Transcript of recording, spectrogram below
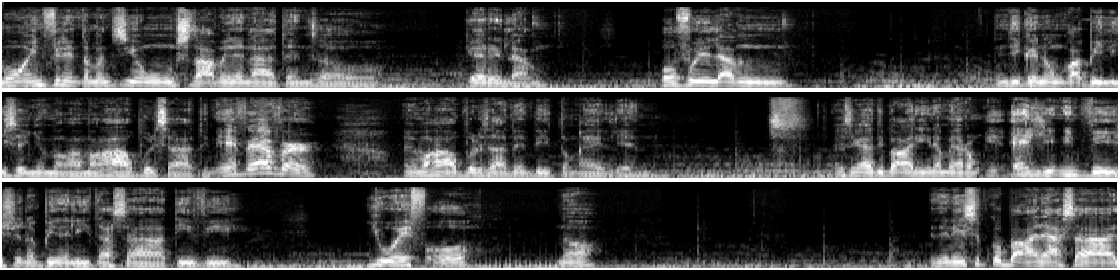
Mukhang infinite naman yung stamina natin, so carry lang. Hopefully lang hindi ganun kabilisan yung mga mga habol sa atin. If ever, may mga habol sa atin ditong alien. Kasi nga di ba kanina merong alien invasion na binalita sa TV. UFO, no? And inisip ko baka nasa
